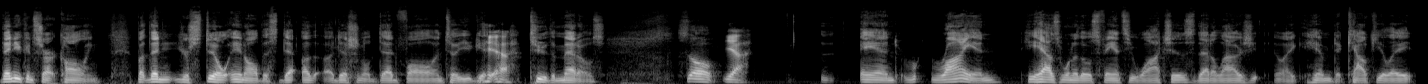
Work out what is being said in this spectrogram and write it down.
Then you can start calling. But then you're still in all this de- uh, additional deadfall until you get yeah. to the meadows. So yeah. and Ryan he has one of those fancy watches that allows you like him to calculate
